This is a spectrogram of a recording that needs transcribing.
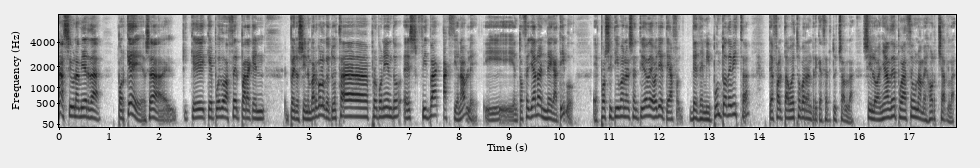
ha sido una mierda. ¿Por qué? O sea, ¿qué, puedo hacer para que... Pero sin embargo, lo que tú estás proponiendo es feedback accionable. Y entonces ya no es negativo. Es positivo en el sentido de, oye, te desde mi punto de vista, te ha faltado esto para enriquecer tu charla. Si lo añades, pues haces una mejor charla.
